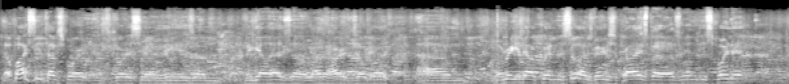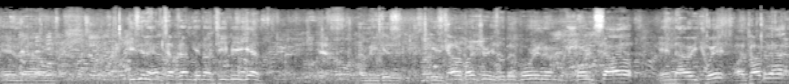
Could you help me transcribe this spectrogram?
boxing is a tough sport, and of course, you know, the thing is, um, Miguel has a lot of heart and so forth. Um, when Rigondeaux quit in the stool, I was very surprised, but I was a little disappointed. And um, he's going to have a tough time getting on TV again. I mean, because he's a counter puncher, he's a little bit boring, boring style, and now he quit. On top of that,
